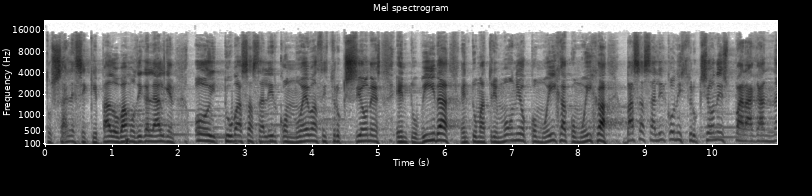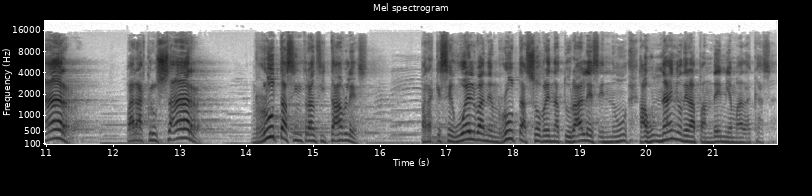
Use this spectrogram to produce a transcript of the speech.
Tú sales equipado, vamos, dígale a alguien, hoy tú vas a salir con nuevas instrucciones en tu vida, en tu matrimonio, como hija, como hija. Vas a salir con instrucciones para ganar, para cruzar rutas intransitables para que se vuelvan en rutas sobrenaturales a un año de la pandemia, amada casa.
